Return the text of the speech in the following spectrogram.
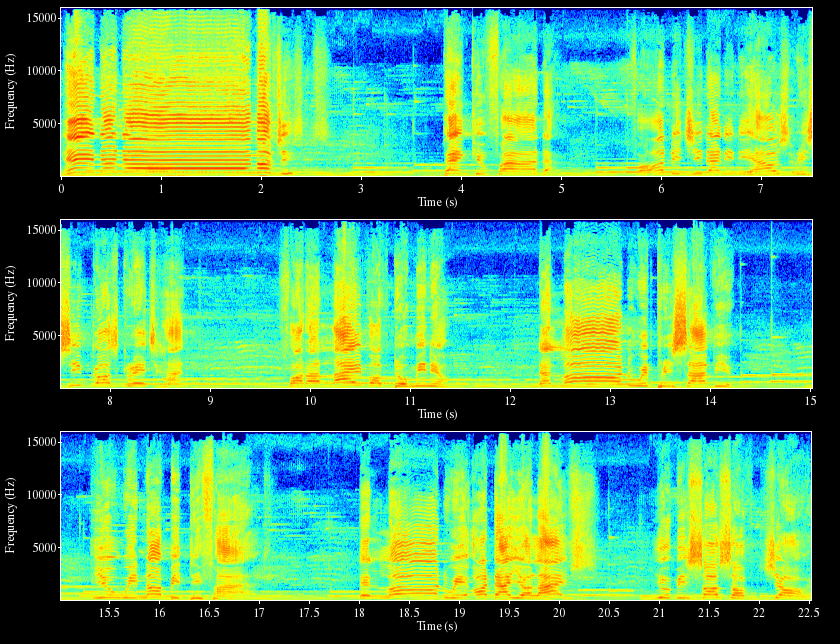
In the name of Jesus. Thank you, Father. For all the children in the house, receive God's great hand for a life of dominion. The Lord will preserve you. You will not be defiled. The Lord will order your lives. You'll be source of joy.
